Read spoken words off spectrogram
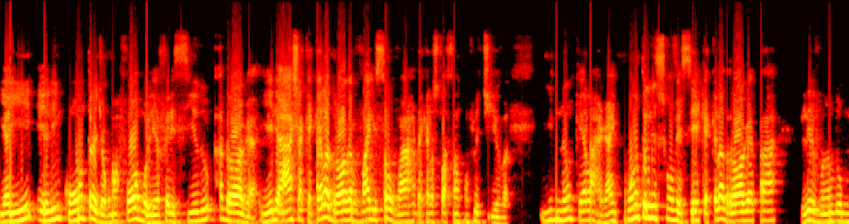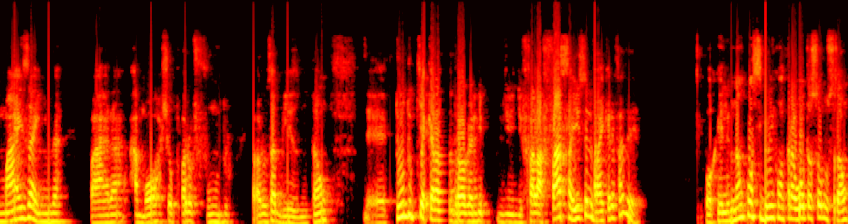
E aí ele encontra, de alguma forma, lhe oferecido a droga. E ele acha que aquela droga vai lhe salvar daquela situação conflitiva. E não quer largar enquanto ele não se convencer que aquela droga está levando mais ainda para a morte ou para o fundo, para os abismos. Então, é, tudo que aquela droga de, de, de falar faça isso, ele vai querer fazer. Porque ele não conseguiu encontrar outra solução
